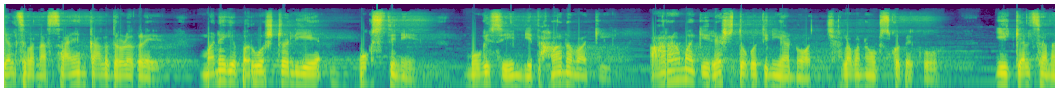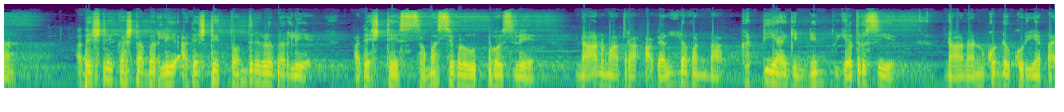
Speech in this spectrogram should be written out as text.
ಕೆಲಸವನ್ನು ಸಾಯಂಕಾಲದೊಳಗಡೆ ಮನೆಗೆ ಬರುವಷ್ಟರಲ್ಲಿಯೇ ಮುಗಿಸ್ತೀನಿ. ಮುಗಿಸಿ ನಿಧಾನವಾಗಿ ಆರಾಮಾಗಿ ರೆಸ್ಟ್ ತಗೋತೀನಿ ಅನ್ನೋ ಛಲವನ್ನು ಹುಡ್ಸ್ಕೋಬೇಕು ಈ ಕೆಲಸನ ಅದೆಷ್ಟೇ ಕಷ್ಟ ಬರಲಿ, ಅದೆಷ್ಟೇ ತೊಂದರೆಗಳು ಬರಲಿ, ಅದೆಷ್ಟೇ ಸಮಸ್ಯೆಗಳು ಉದ್ಭವಿಸಲಿ, ನಾನು ಮಾತ್ರ ಅವೆಲ್ಲವನ್ನು ಗಟ್ಟಿಯಾಗಿ ನಿಂತು ಎದುರಿಸಿ, ನಾನು ಅನ್ಕೊಂಡ ಗುರಿಯನ್ನು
